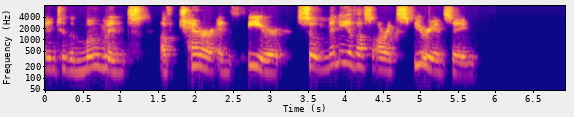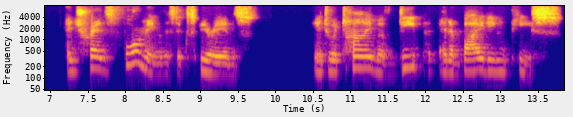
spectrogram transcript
into the moments of terror and fear so many of us are experiencing and transforming this experience into a time of deep and abiding peace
